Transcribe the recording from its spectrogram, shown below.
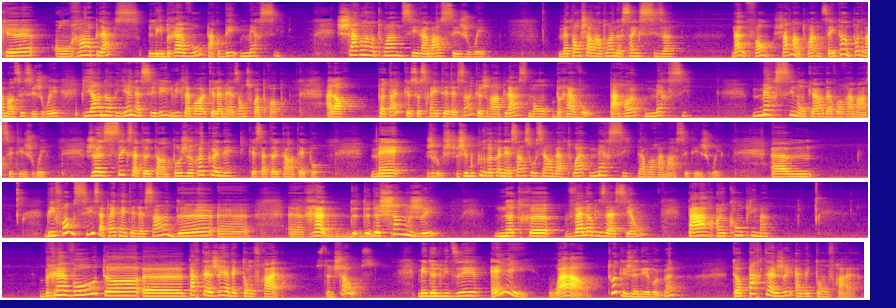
qu'on remplace les bravos par des merci. Charles-Antoine, s'il ramasse ses jouets, mettons Charles-Antoine a 5-6 ans. Dans le fond, Charles-Antoine, ça ne tente pas de ramasser ses jouets, puis il n'en a rien à cirer, lui, que la, maison soit propre. Alors, peut-être que ce serait intéressant que je remplace mon bravo par un merci. Merci, mon cœur, d'avoir ramassé tes jouets. Je le sais que ça ne te le tente pas. Je reconnais que ça ne te le tentait pas. Mais j'ai beaucoup de reconnaissance aussi envers toi. Merci d'avoir ramassé tes jouets. Euh, des fois aussi, ça peut être intéressant de, euh, euh, de, changer notre valorisation par un compliment. Bravo, tu as partagé avec ton frère c'est une chose. Mais de lui dire Hey, wow, toi, tu es généreux, hein? Tu as partagé avec ton frère.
